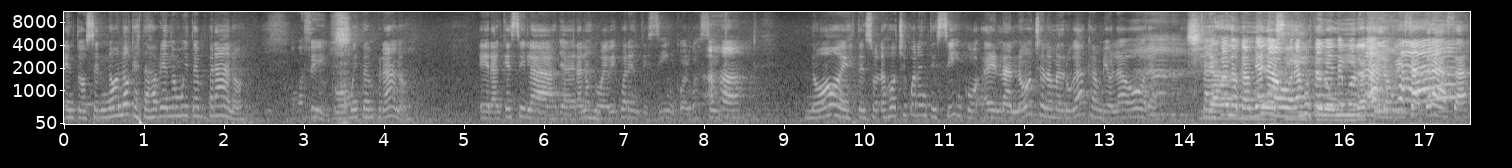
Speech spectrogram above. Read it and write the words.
Entonces, no, no, que estás abriendo muy temprano. ¿Cómo así? Como muy temprano. Eran que si las, ya eran las 9 y 45, algo así. Ajá. No, este, son las 8 y 45. En la noche, en la madrugada, cambió la hora. ¿Sabes cuando cambia la hora sí, justamente por Halloween? Se atrasa.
